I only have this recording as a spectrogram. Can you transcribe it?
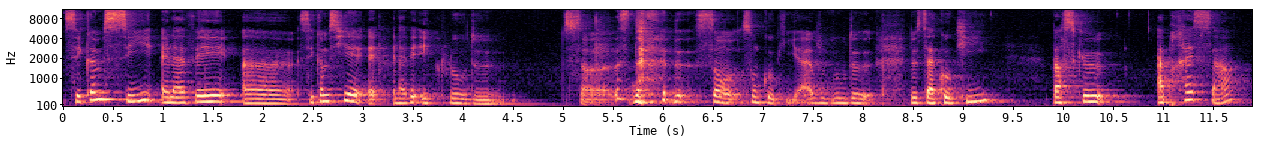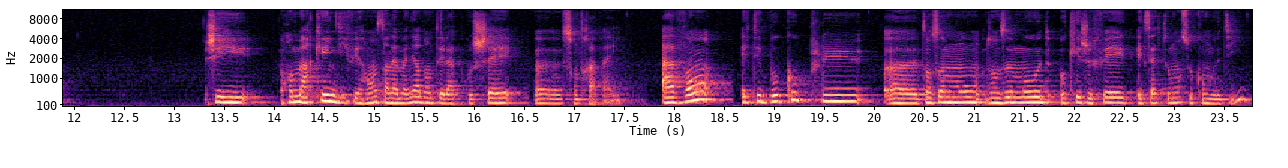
c'est comme si elle avait, euh, c'est comme si elle, avait éclos de, son, son, coquillage ou de, de, sa coquille, parce que après ça, j'ai remarqué une différence dans la manière dont elle approchait euh, son travail. Avant, elle était beaucoup plus euh, dans, un dans un mode, ok, je fais exactement ce qu'on me dit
